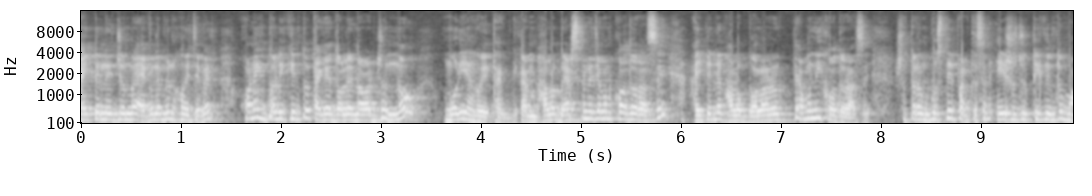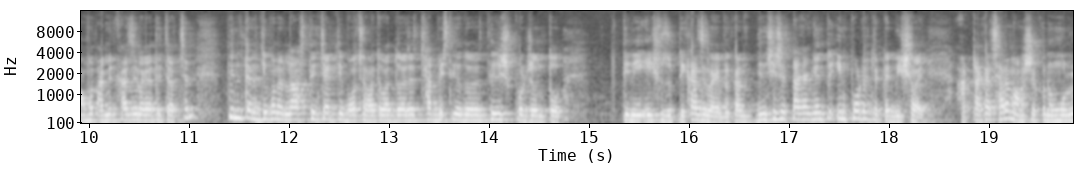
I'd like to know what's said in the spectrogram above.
আইপিএলের জন্য অ্যাভেলেবেল হয়ে যাবেন, অনেক দলই কিন্তু তাকে দলে নেওয়ার জন্য মরিয়া হয়ে থাকবে। কারণ ভালো ব্যাটসম্যানের যেমন কদর আছে আইপিএলে ভালো বলারও তেমনই কদর আছে। সুতরাং বুঝতেই পারতেছেন, এই সুযোগটি কিন্তু মোহাম্মদ আমির কাজে লাগাতে চাচ্ছেন, তিনি তার জীবনের লাস্ট তিন, চারটি বছর হয়তো বা দু হাজার ছাব্বিশ থেকে দু পর্যন্ত তিনি এই সুযোগটি কাজে লাগাবেন। কারণ দিন শেষে টাকা কিন্তু ইম্পর্টেন্ট একটা বিষয়। আর টাকা ছাড়া মানুষের কোনো মূল্য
